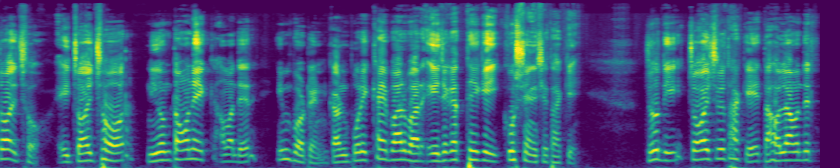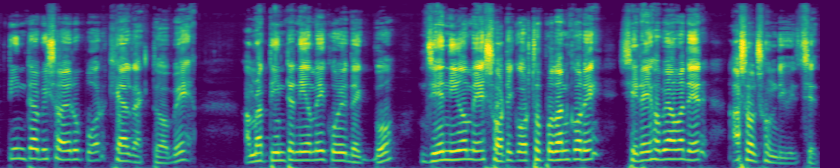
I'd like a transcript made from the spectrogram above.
চয় ছ এই ছর নিয়মটা অনেক আমাদের ইম্পর্টেন্ট কারণ পরীক্ষায় বারবার এই জায়গার থেকেই কোশ্চেন এসে থাকে। যদি চয় ছ থাকে, তাহলে আমাদের তিনটা বিষয়ের উপর খেয়াল রাখতে হবে। আমরা তিনটা নিয়মেই করে দেখব। যে নিয়মে সঠিক অর্থ প্রদান করে, সেটাই হবে আমাদের আসল সন্ধি বিচ্ছেদ।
